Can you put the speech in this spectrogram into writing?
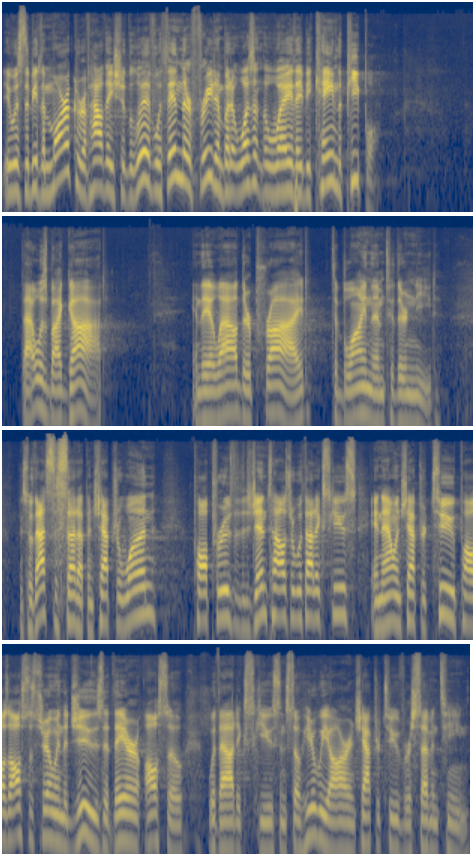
It was to be the marker of how they should live within their freedom, but it wasn't the way they became the people. That was by God. And they allowed their pride to blind them to their need. And so that's the setup. In chapter 1, Paul proves that the Gentiles are without excuse. And now in chapter 2, Paul is also showing the Jews that they are also without excuse. And so here we are in chapter 2, verse 17,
